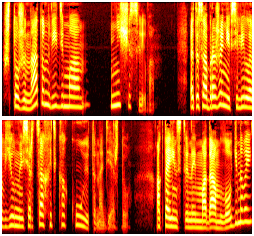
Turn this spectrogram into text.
что женат он, видимо, несчастливо. Это соображение вселило в юные сердца хоть какую-то надежду. А к таинственной мадам Логиновой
